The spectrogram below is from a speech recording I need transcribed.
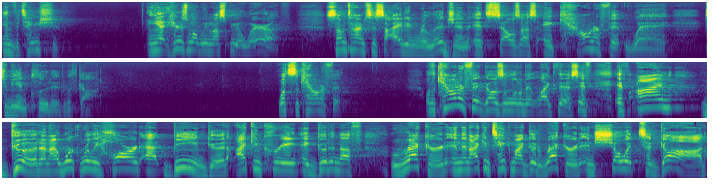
invitation. And yet, here's what we must be aware of. Sometimes society and religion, it sells us a counterfeit way to be included with God. What's the counterfeit? Well, the counterfeit goes a little bit like this. If, if I'm good and I work really hard at being good, I can create a good enough record, and then I can take my good record and show it to God,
